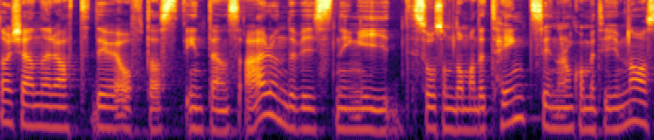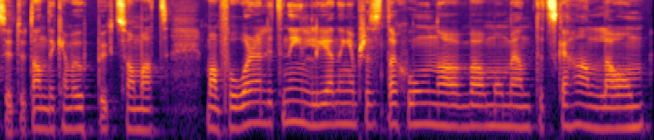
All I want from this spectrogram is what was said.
De känner att det oftast inte ens är undervisning i så som de hade tänkt sig när de kommer till gymnasiet utan det kan vara uppbyggt som att man får en liten inledning, en presentation av vad momentet ska handla om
